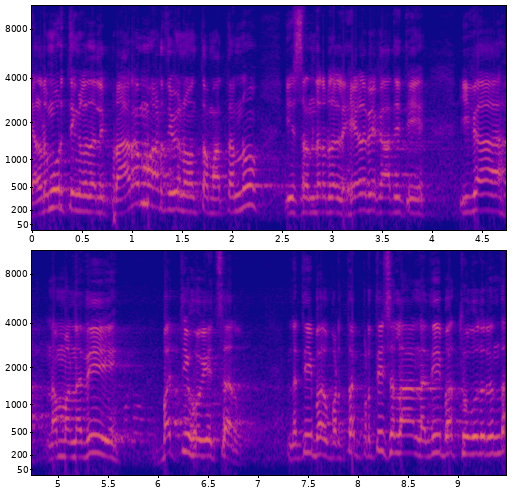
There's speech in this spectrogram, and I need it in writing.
ಎರಡು ಮೂರು ತಿಂಗಳಲ್ಲಿ ಪ್ರಾರಂಭ ಮಾಡ್ತೀವಿ ಅನ್ನೋವಂಥ ಮಾತನ್ನು ಈ ಸಂದರ್ಭದಲ್ಲಿ ಹೇಳಬೇಕಾದೈತಿ. ಈಗ ನಮ್ಮ ನದಿ ಬತ್ತಿ ಹೋಗೈತೆ ಸರ್. ನದಿ ಬರ್ತ ಪ್ರತಿ ಸಲ ನದಿ ಬತ್ತಿ ಹೋಗೋದ್ರಿಂದ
